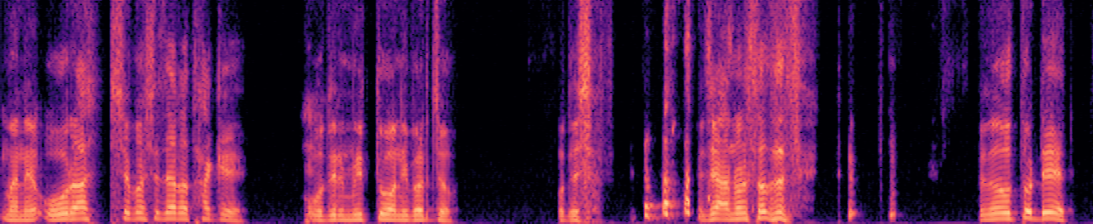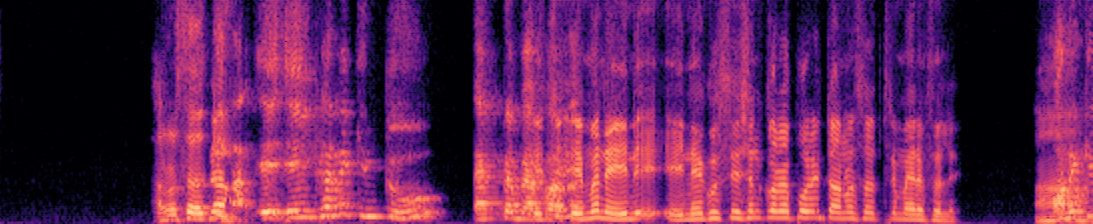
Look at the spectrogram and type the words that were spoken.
মানে ওর আশেপাশে যারা থাকে। ওদের মৃত্যু অনিবার্য। ওদের সাথে যে আনোয়ার সাদাত ও তো ডেড আনোয়ার সাদাত কি? এইখানে কিন্তু একটা ব্যাপার মানে এই নেগোসিয়েশন করার পরেই তো আনোয়ার মেরে ফেলে। অনেকে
